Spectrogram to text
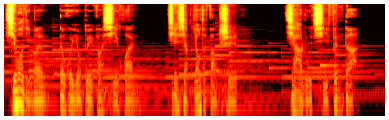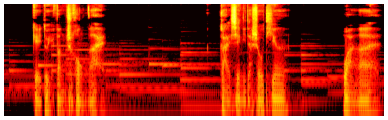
希望你们都会用对方喜欢且想要的方式。恰如其分的给对方宠爱。感谢你的收听，晚安。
